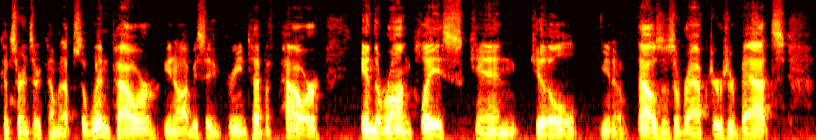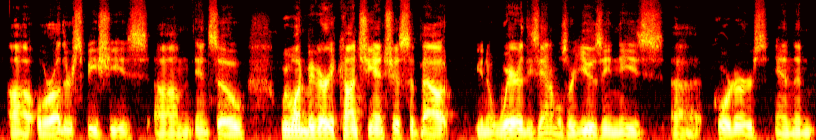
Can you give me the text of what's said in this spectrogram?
concerns that are coming up. So wind power, you know, obviously a green type of power in the wrong place can kill you know thousands of raptors or bats uh, or other species. Um, and so we want to be very conscientious about you know where these animals are using these uh, corridors, and then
